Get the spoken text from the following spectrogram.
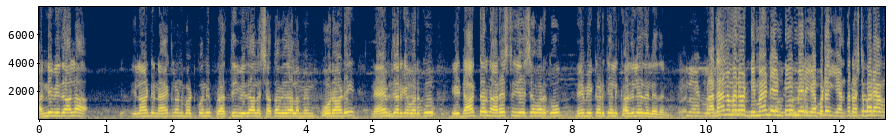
అన్ని విధాల ఇలాంటి నాయకులను పట్టుకొని ప్రతి విధాల శత విధాల మేము పోరాడి న్యాయం జరిగే వరకు ఈ డాక్టర్ని అరెస్ట్ చేసే వరకు మేము ఇక్కడికి వెళ్ళి కదిలేదే లేదండి. ప్రధానమైన డిమాండ్ ఏంటి? మీరు ఎప్పుడు ఎంత నష్టపరిహారం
